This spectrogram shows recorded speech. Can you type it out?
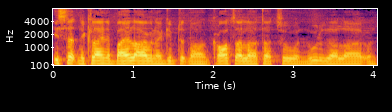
ist das eine kleine Beilage und dann gibt es noch einen Krautsalat dazu, einen Nudelsalat und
